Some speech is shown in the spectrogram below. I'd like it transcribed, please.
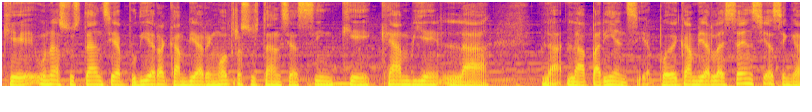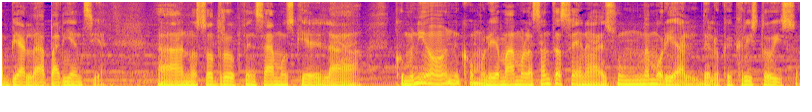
que una sustancia pudiera cambiar en otra sustancia sin que cambie la la, apariencia. Puede cambiar la esencia sin cambiar la apariencia. Ah, nosotros pensamos que la comunión, como le llamamos la Santa Cena, es un memorial de lo que Cristo hizo.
